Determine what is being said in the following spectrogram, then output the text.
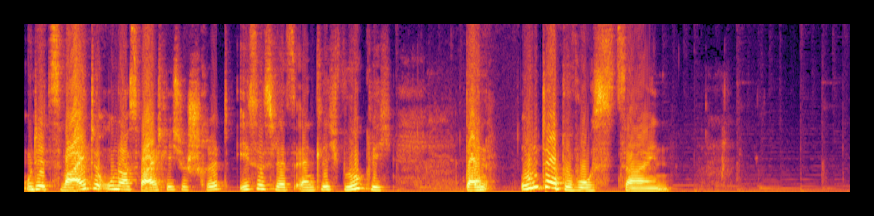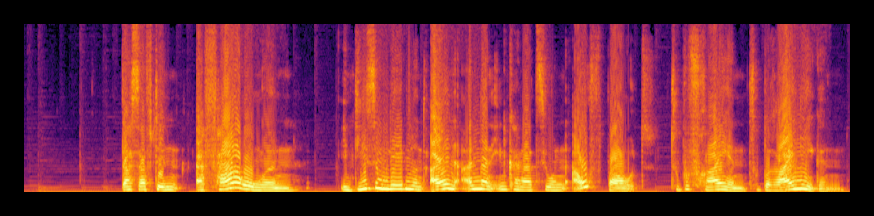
Und der zweite unausweichliche Schritt ist es letztendlich wirklich, dein Unterbewusstsein, das auf den Erfahrungen in diesem Leben und allen anderen Inkarnationen aufbaut, zu befreien, zu bereinigen.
